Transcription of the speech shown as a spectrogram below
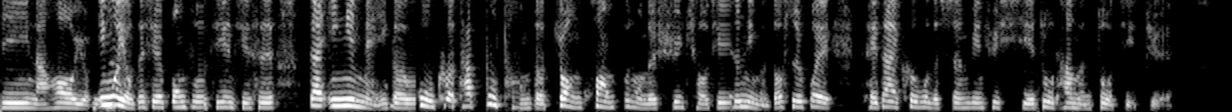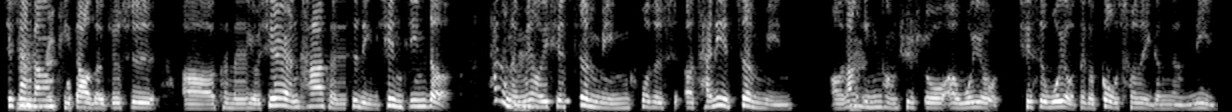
积，然后有因为有这些丰富的经验，其实在因应每一个顾客他不同的状况、不同的需求，其实你们都是会陪在客户的身边去协助他们做解决。就像刚刚提到的，就是、嗯、呃，可能有些人他可能是领现金的，他可能没有一些证明，嗯、或者是呃财力证明，呃，让银行去说，呃，我有，其实我有这个购车的一个能力。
